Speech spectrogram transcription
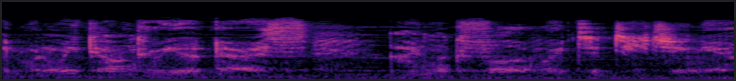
And when we conquer your Earth, I look forward to teaching you.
